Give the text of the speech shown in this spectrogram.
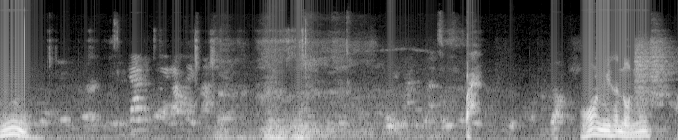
อืมแก้วเลยรับเลยค่ะไปโอ้มีถนนถ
